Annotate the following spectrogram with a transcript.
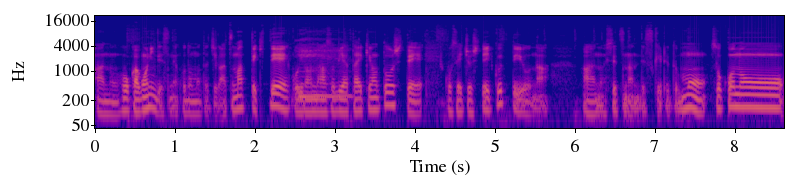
あの放課後にですね子どもたちが集まってきてこういろんな遊びや体験を通してこう成長していくっていうようなあの施設なんですけれどもそこの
